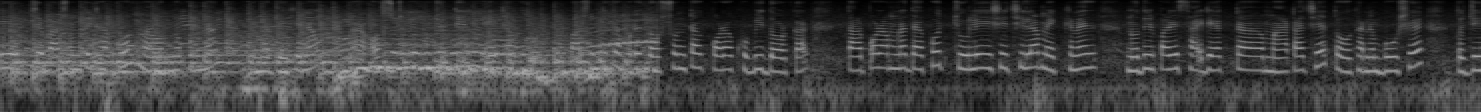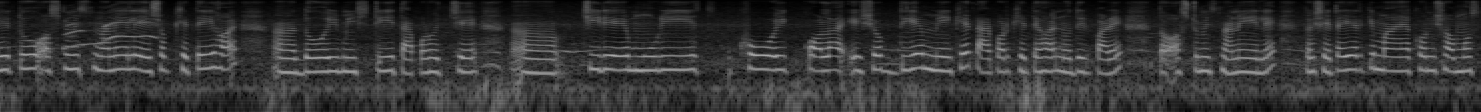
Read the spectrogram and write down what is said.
এই হচ্ছে বাসন্তী ঠাকুর, মা অন্নপূর্ণা, তোমরা দেখে নাও। আর অষ্টমী পুজোর দিন ঠাকুর ঠাকুরের দর্শনটা করা খুবই দরকার। তারপর আমরা দেখো চলে এসেছিলাম, এখানে নদীর পাড়ের সাইডে একটা মাঠ আছে, তো ওখানে বসে, তো যেহেতু অষ্টমী স্নানে এলে এসব খেতেই হয় দই, মিষ্টি, তারপর হচ্ছে চিড়ে, মুড়ি, খই, কলা এসব দিয়ে মেখে তারপর খেতে হয় নদীর পাড়ে, তো অষ্টমী স্নানে এলে, তো সেটাই আর কি মা এখন সমস্ত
